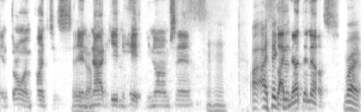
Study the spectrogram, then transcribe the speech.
and throwing punches and go. not getting hit. You know what I'm saying? Mhm. I, I think Like that- nothing else. Right.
